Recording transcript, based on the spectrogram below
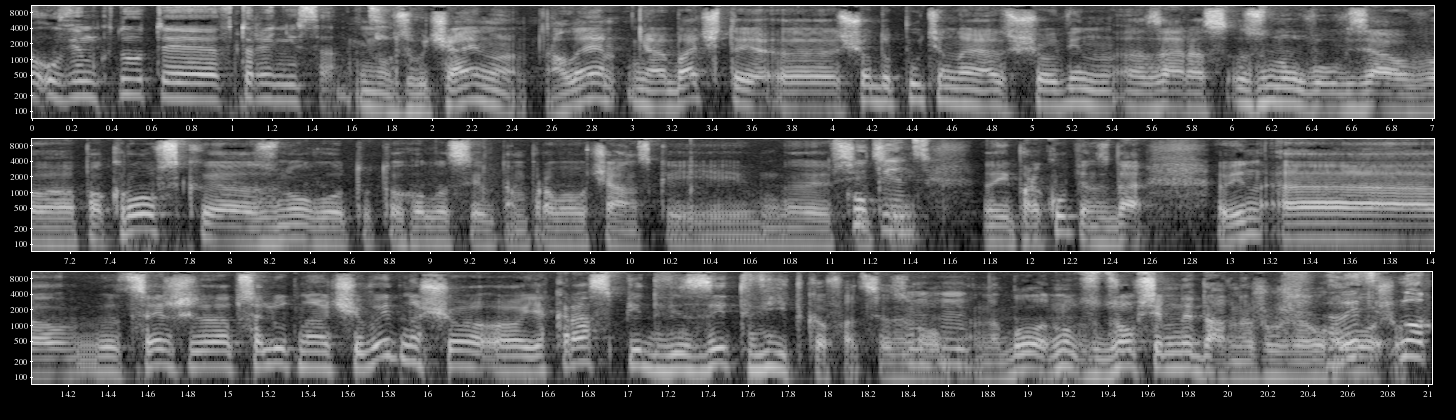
увімкнути вторинні санкції? Ну, звичайно, але е, бачите, е, щодо Путіна, що він зараз знову взяв е, Покровськ, е, знову тут оголосив там про Вовчанськ і е, всі ці і про Куп'янськ, да. Він е, це ж абсолютно очевидно, що е, якраз під візит Віткофа це зроблено. Бо ну зовсім недавно ж уже оголошував.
